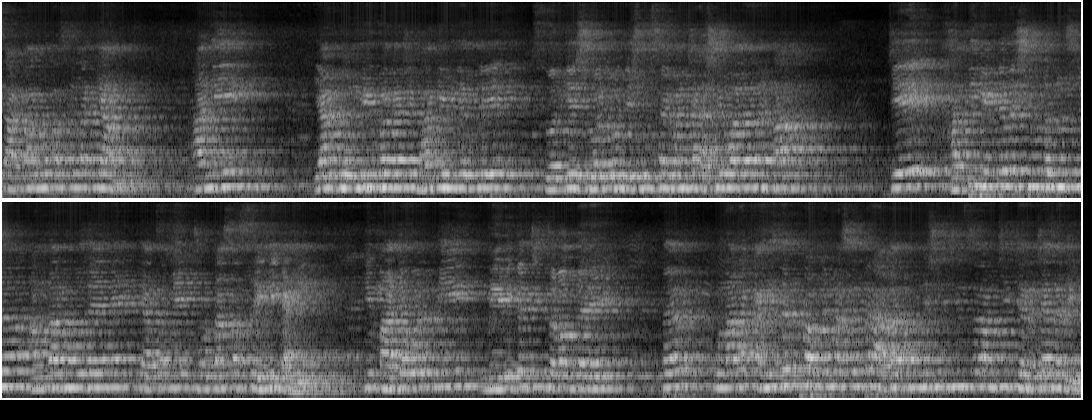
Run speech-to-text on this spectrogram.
साकार होत असलेला कॅम्प आणि या डोंगरी विभागाचे भाग्य विजेते स्वर्गीय शिवाजीराव देशमुख साहेबांच्या आशीर्वादाने हा जे हाती घेतलेलं शिवधनुष्य आमदार महोदयाने त्याचा मी एक छोटासा सैनिक आहे की माझ्यावर मी मेडिकलची जबाबदारी आहे. तर कुणाला काही जर प्रॉब्लेम असेल तर आधार फाउंडेशनची सर आमची चर्चा झाली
